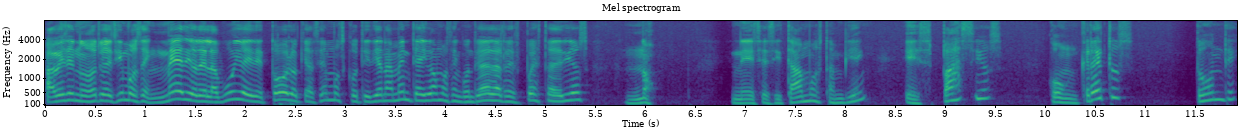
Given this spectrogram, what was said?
A veces nosotros decimos en medio de la bulla y de todo lo que hacemos cotidianamente, ahí vamos a encontrar la respuesta de Dios. No. Necesitamos también espacios concretos donde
